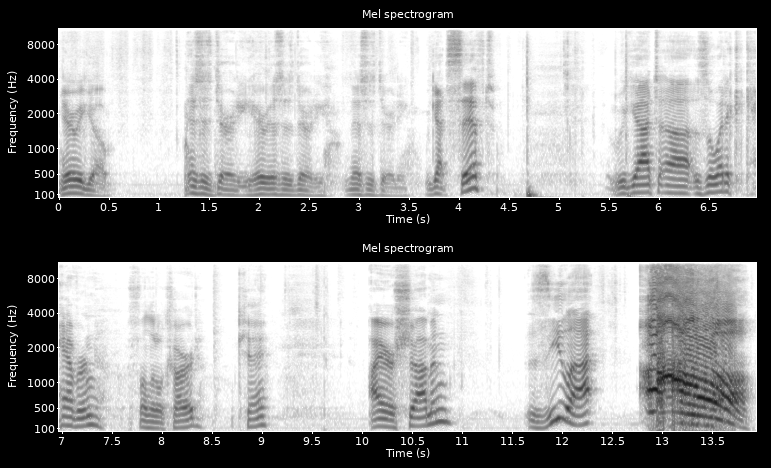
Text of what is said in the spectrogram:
Here we go. This is dirty. Here, this is dirty. This is dirty. We got Sift. We got uh, Zoetic Cavern. Fun little card. Okay. Ire Shaman. Zealot. Oh!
